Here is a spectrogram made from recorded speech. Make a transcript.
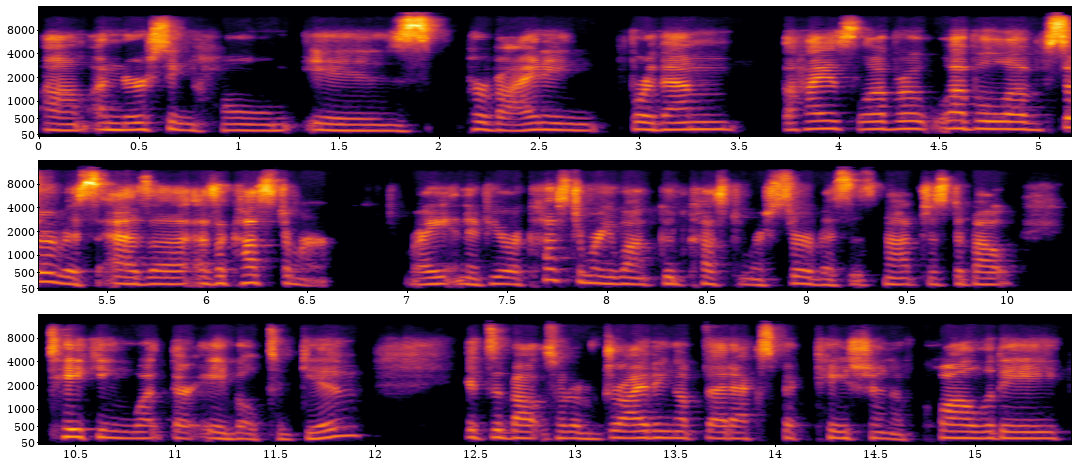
um, a nursing home is providing for them the highest level level of service as a as a customer right and if you're a customer you want good customer service it's not just about taking what they're able to give it's about sort of driving up that expectation of quality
